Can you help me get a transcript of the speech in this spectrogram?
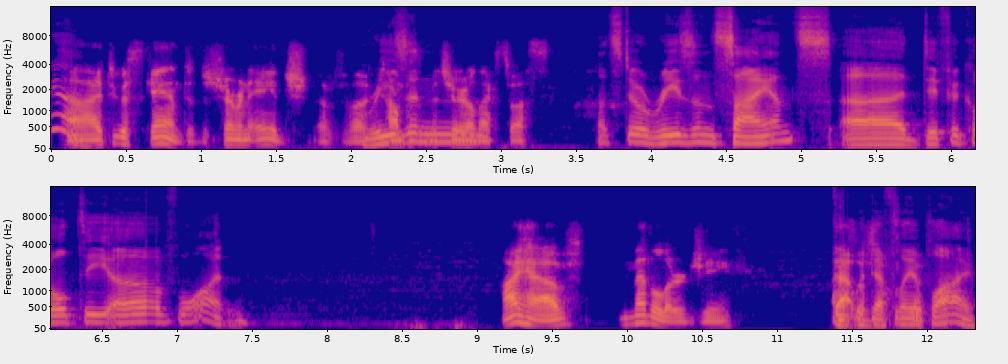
Yeah. uh, I do a scan to determine age of uh, composite Reason- material next to us. Let's do a reason science, uh, difficulty of one. I have metallurgy. That would definitely apply.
